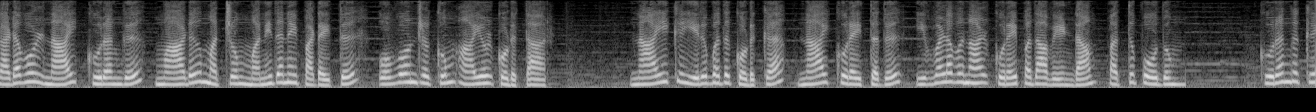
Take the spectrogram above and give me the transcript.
கடவுள் நாய் குரங்கு மாடு மற்றும் மனிதனை படைத்து ஒவ்வொன்றுக்கும் ஆயுள் கொடுத்தார். நாய்க்கு இருபது கொடுக்க நாய் குறைத்தது இவ்வளவு நாள் குறைப்பதா வேண்டாம் பத்து போதும். குரங்குக்கு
